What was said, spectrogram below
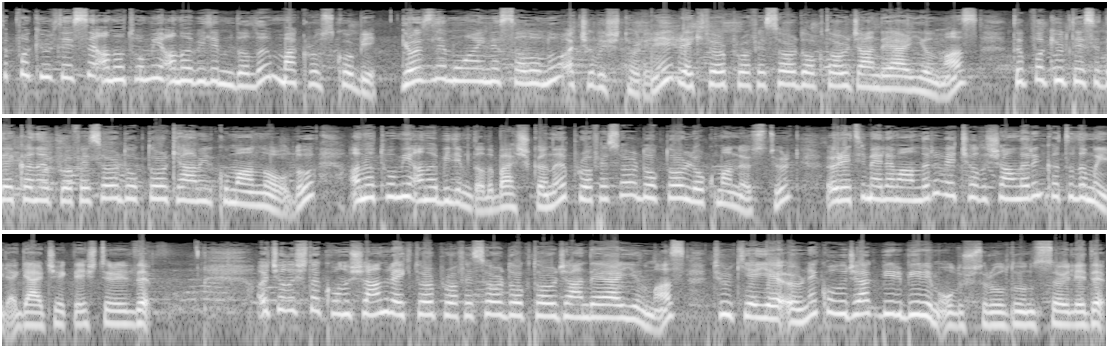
Tıp Fakültesi Anatomi Anabilim Dalı Makroskobi Gözle Muayene Salonu açılış töreni Rektör Profesör Doktor Candeğer Yılmaz, Tıp Fakültesi Dekanı Profesör Doktor Kamil Kumanlıoğlu, Anatomi Anabilim Dalı Başkanı Profesör Doktor Lokman Öztürk, öğretim elemanları ve çalışanların katılımıyla gerçekleştirildi. Açılışta konuşan Rektör Profesör Doktor Candeğer Yılmaz, Türkiye'ye örnek olacak bir birim oluşturulduğunu söyledi.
